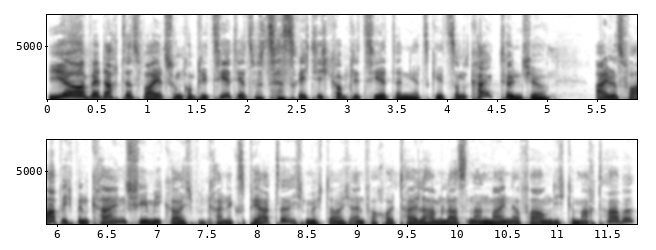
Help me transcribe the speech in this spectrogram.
Ja, wer dachte, es war jetzt schon kompliziert, jetzt wird es richtig kompliziert, denn jetzt geht's um Kalktönche. Eines vorab, ich bin kein Chemiker, ich bin kein Experte. Ich möchte euch einfach heute teilhaben lassen an meinen Erfahrungen, die ich gemacht habe.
